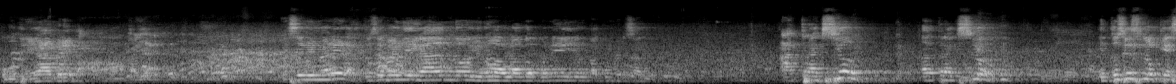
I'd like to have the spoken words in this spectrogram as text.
como tienen hambre, va allá. Esa es mi manera. Entonces van llegando y uno va hablando con ellos, va conversando. Atracción, atracción. Entonces lo que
